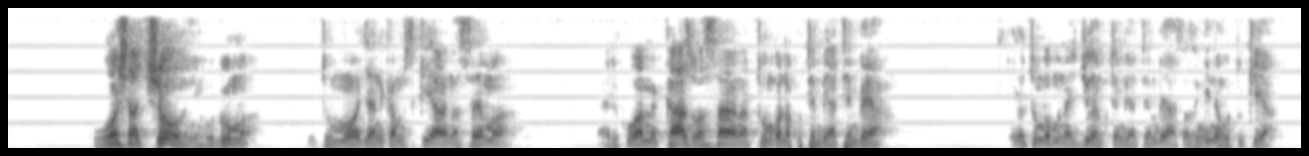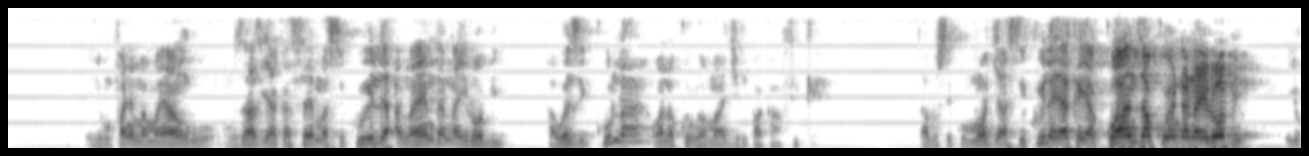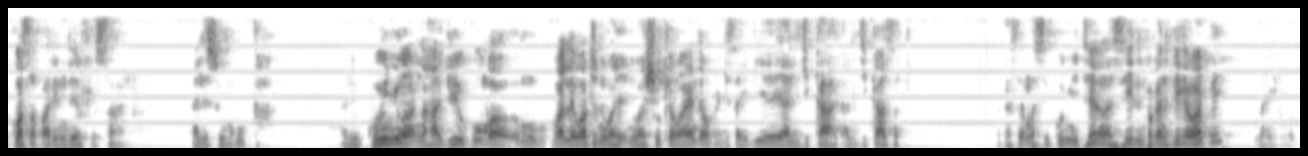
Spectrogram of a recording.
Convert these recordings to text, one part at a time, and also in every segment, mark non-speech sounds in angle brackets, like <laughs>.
Kuosha choo ni huduma. Mtu mmoja nikamsikia anasema alikuwa amekazwa sana na tumbo la kutembea tembea. Hiyo tumbo mnaijua ya kutembea tembea saa zingine hutukia. Ilimfanya mama yangu mzazi akasema siku ile anaenda nairobi hawezi kula wala kunywa maji mpaka afike. Sababu siku moja siku ile yake ya kwanza kuenda nairobi ilikuwa safari ndefu sana. Alisumbuka. Alikunywa na hajui kuma wale watu ni washuke waende wakajisaidia yeye alijikaza, tu akasema sikunywi tena na sili mpaka nifike wapi? Nairobi.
